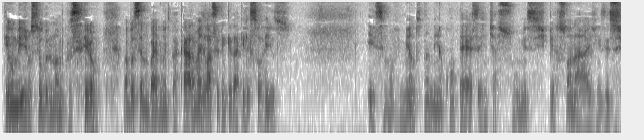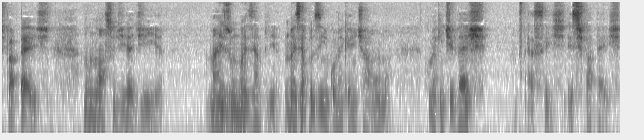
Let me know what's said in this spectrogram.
tem o mesmo sobrenome que o seu, mas você não vai muito com a cara, mas lá você tem que dar aquele sorriso. Esse movimento também acontece, a gente assume esses personagens, esses papéis no nosso dia a dia. Mais um exemplo, um exemplozinho como é que a gente arruma como é que a gente veste esses, esses papéis.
